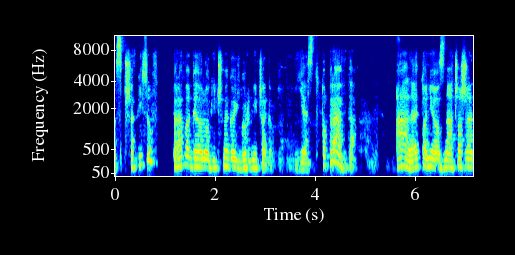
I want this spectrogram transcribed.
z przepisów prawa geologicznego i górniczego. Jest to prawda ale to nie oznacza, że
